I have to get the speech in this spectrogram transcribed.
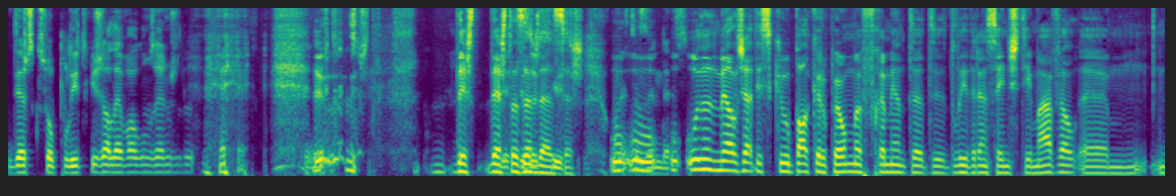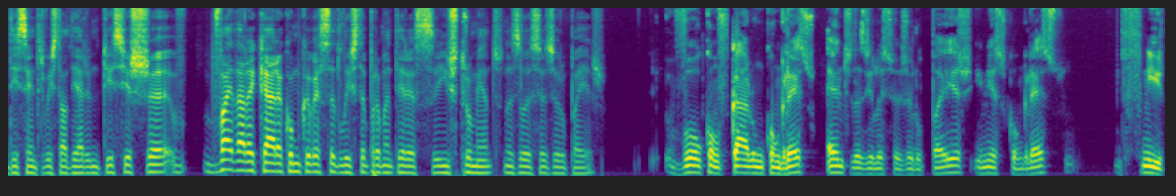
desde que sou político e já levo alguns anos de... Deste, destas andanças. O, o, o, Nuno Melo já disse que o palco europeu é uma ferramenta de, de liderança inestimável, um, disse em entrevista ao Diário Notícias. Uh, vai dar a cara como cabeça de lista para manter esse instrumento nas eleições europeias? Vou convocar um congresso antes das eleições europeias e nesse congresso definir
